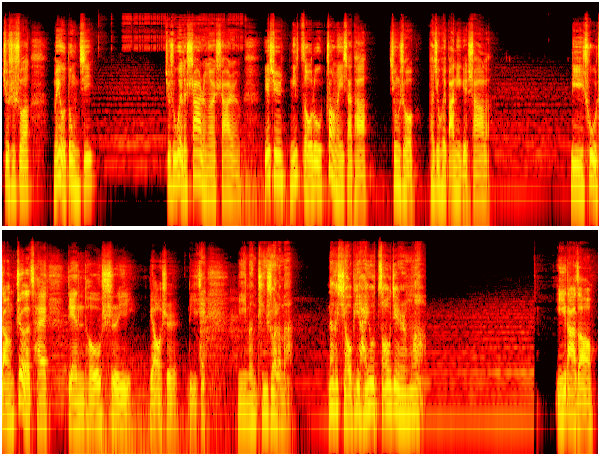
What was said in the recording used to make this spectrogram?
就是说，没有动机，就是为了杀人而杀人。也许你走路撞了一下他，凶手他就会把你给杀了。李处长这才点头示意，表示理解。你们听说了吗？那个小屁孩又糟践人了。一大早，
